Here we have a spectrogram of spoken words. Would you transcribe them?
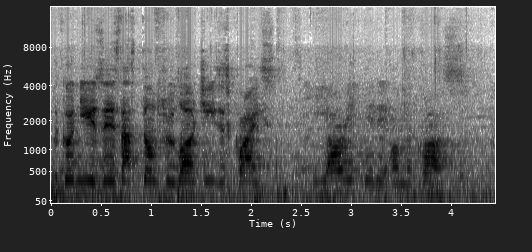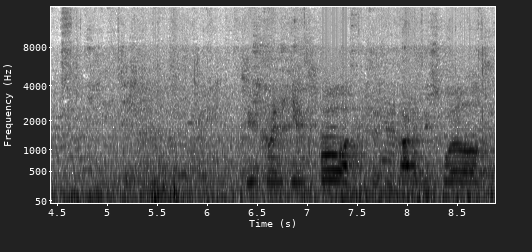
The good news is that's done through Lord Jesus Christ. He already did it on the cross. 2 Corinthians 4 says the God of this world has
